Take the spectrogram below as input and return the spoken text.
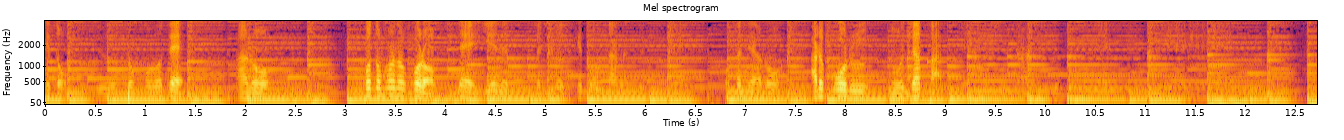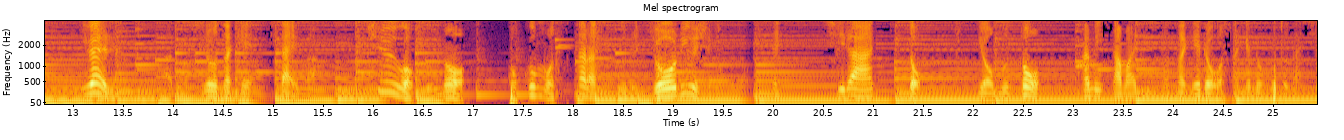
酒というところで、あの、子供の頃、ね、家で作った白酒飲んだ話ですね、本当にあの、アルコール飲んじゃったっていわゆる、あの、白酒自体は、中国の穀物から作る蒸留酒のことで、白木と読むと、神様に捧げるお酒のことだし、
